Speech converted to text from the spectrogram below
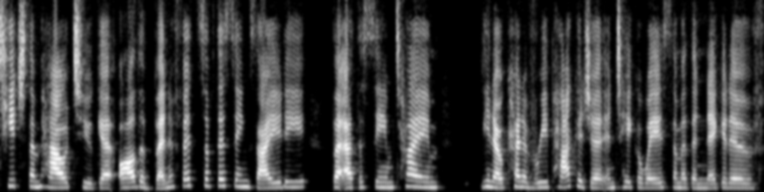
teach them how to get all the benefits of this anxiety but at the same time you know, kind of repackage it and take away some of the negative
